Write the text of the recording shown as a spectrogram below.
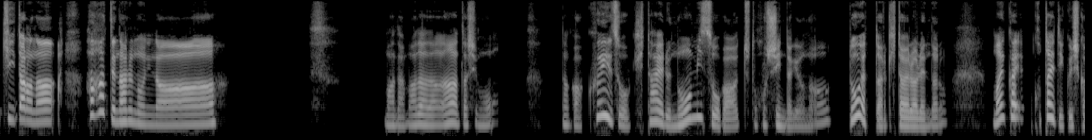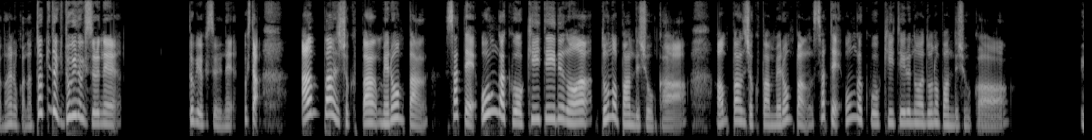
え聞いたらな、ははってなるのになまだまだだな、私も。なんかクイズを鍛える脳みそがちょっと欲しいんだけどな。どうやったら鍛えられんだろう。毎回答えていくしかないのかな。ドキドキドキドキするね。ドキドキするね。起きた。アンパン、食パン、メロンパン。さて、音楽を聴いているのはどのパンでしょうか？アンパン、食パン、メロンパン。さて、音楽を聴いているのはどのパンでしょうか？え？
